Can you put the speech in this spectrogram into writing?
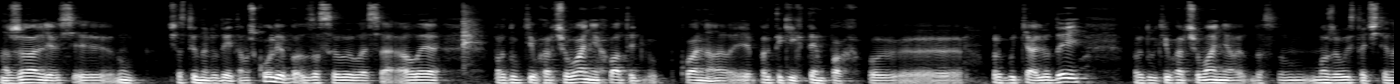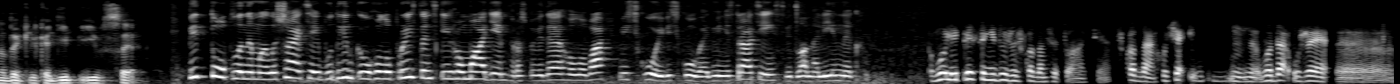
на жаль, всі, ну, частина людей там в школі заселилася, але продуктів харчування хватить буквально е, при таких темпах е, прибуття людей. Продуктів харчування може вистачити на декілька діб і все. Підтопленими лишаються і будинки у Голопристанській громаді, розповідає голова міської військової адміністрації Світлана Лінник. В голій пристані дуже складна ситуація. Складна, хоча і, вода вже е,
